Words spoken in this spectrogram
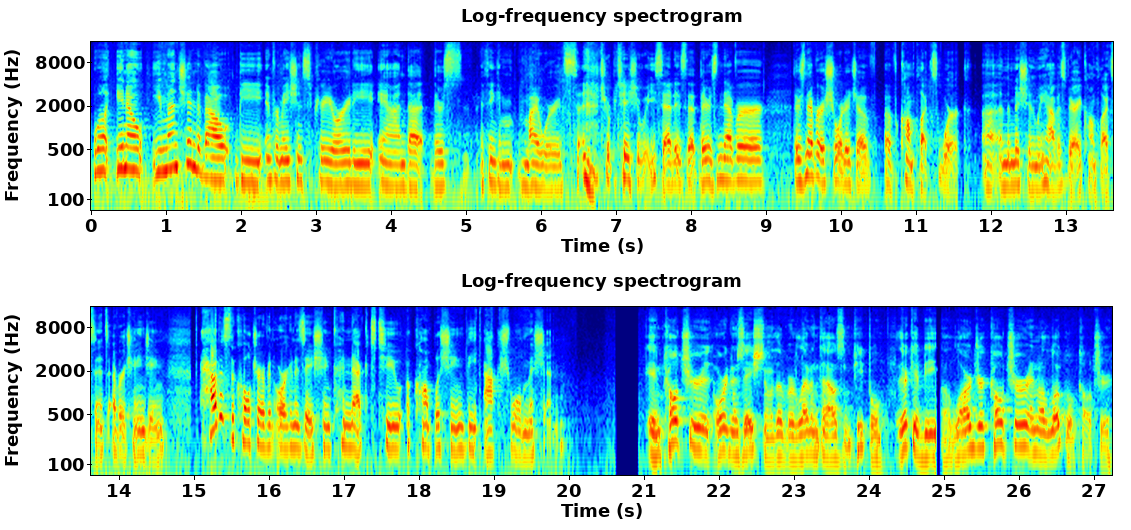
Well, you know, you mentioned about the information superiority and that there's, I think in my words, interpretation what you said is that there's never, there's never a shortage of, of complex work. Uh, and the mission we have is very complex and it's ever changing. How does the culture of an organization connect to accomplishing the actual mission? in culture organization with over 11,000 people, there could be a larger culture and a local culture.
